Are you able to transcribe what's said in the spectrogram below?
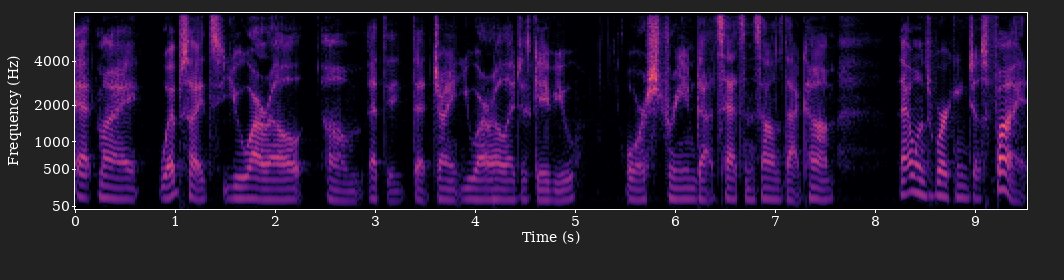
at my website's URL, um, at the that giant URL I just gave you, or stream.satsandsounds.com, that one's working just fine.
